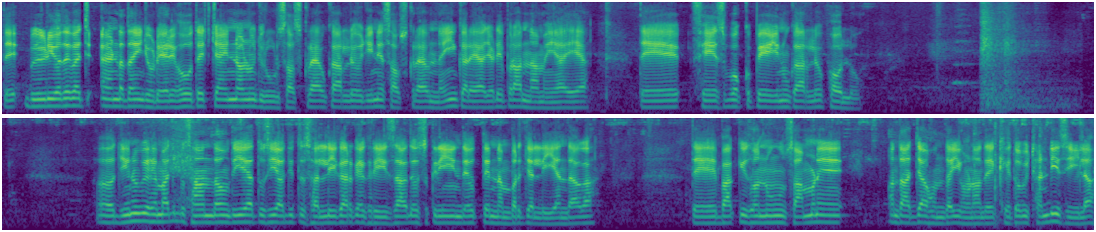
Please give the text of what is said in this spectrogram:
ਤੇ ਵੀਡੀਓ ਦੇ ਵਿੱਚ ਐਂਡ ਤਾਈਂ ਜੁੜੇ ਰਹੋ ਤੇ ਚੈਨਲ ਨੂੰ ਜਰੂਰ ਸਬਸਕ੍ਰਾਈਬ ਕਰ ਲਿਓ, ਜਿਹਨੇ ਸਬਸਕ੍ਰਾਈਬ ਨਹੀਂ ਕਰਿਆ, ਜਿਹੜੇ ਭਰਾ ਨਵੇਂ ਆਏ ਆ ਤੇ ਫੇਸਬੁੱਕ ਪੇਜ ਨੂੰ ਕਰ ਲਿਓ ਫੋਲੋ ਜਿਹਨੂੰ ਵੀ ਇਹ ਮੱਝ ਪਸੰਦ ਆਉਂਦੀ ਹੈ, ਤੁਸੀਂ ਆਪਦੀ ਤਸੱਲੀ ਕਰਕੇ ਖਰੀਦ ਸਕਦੇ ਹੋ। ਸਕਰੀਨ ਦੇ ਉੱਤੇ ਨੰਬਰ ਚੱਲੀ ਜਾਂਦਾਗਾ ਤੇ ਬਾਕੀ ਤੁਹਾਨੂੰ ਸਾਹਮਣੇ ਅੰਦਾਜ਼ਾ ਹੁੰਦਾ ਹੀ ਹੋਣਾ, ਦੇਖੇ ਤੋਂ ਵੀ ਠੰਡੀ ਸੀਲ ਆ।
